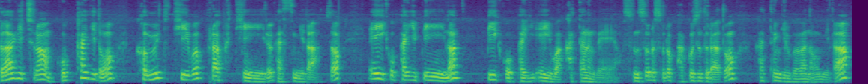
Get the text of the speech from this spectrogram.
더하기처럼 곱하기도 commutative property를 갖습니다. 그래서 A 곱하기 B는 B 곱하기 A와 같다는 거예요. 순서를 서로 바꿔주더라도 같은 결과가 나옵니다.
